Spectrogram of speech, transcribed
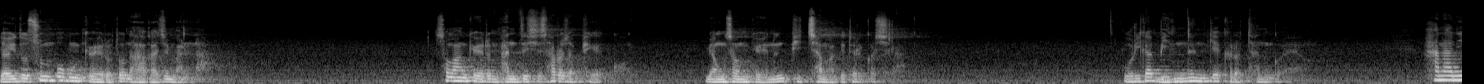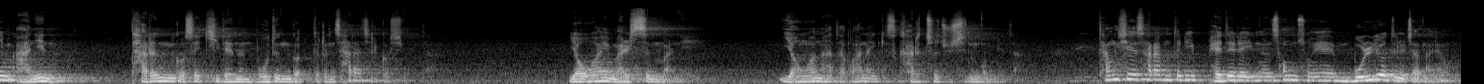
여의도 순복음교회로도 나아가지 말라. 소망교회는 반드시 사로잡히겠고 명성교회는 비참하게 될 것이라. 우리가 믿는 게 그렇다는 거예요. 하나님 아닌 다른 것에 기대는 모든 것들은 사라질 것입니다. 여호와의 말씀만이 영원하다고 하나님께서 가르쳐 주시는 겁니다. 당시의 사람들이 베델에 있는 성소에 몰려들잖아요.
